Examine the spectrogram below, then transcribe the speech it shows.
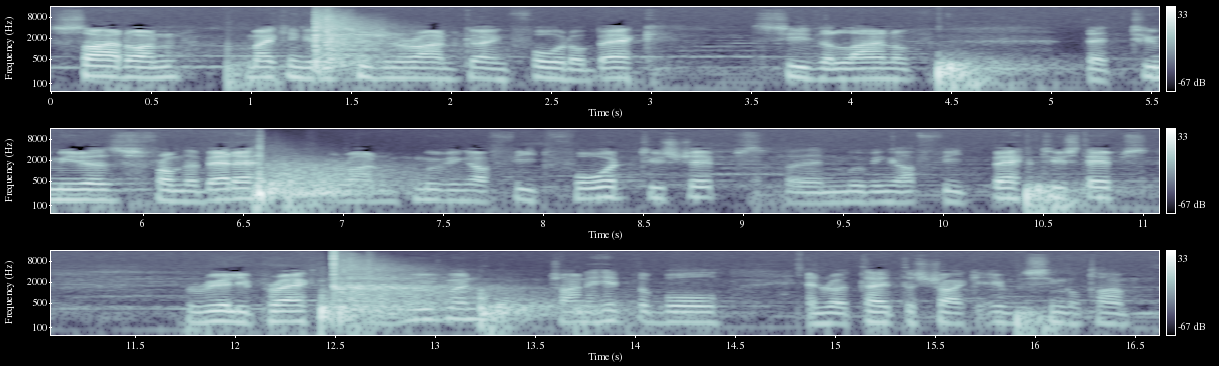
Side on, making a decision around going forward or back. See the line of that two meters from the batter around moving our feet forward two steps then moving our feet back two steps. Really practice the movement trying to hit the ball and rotate the strike every single time.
